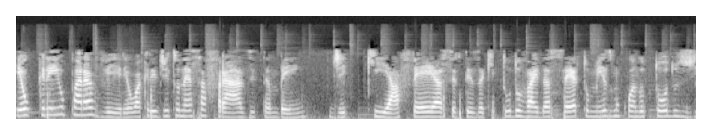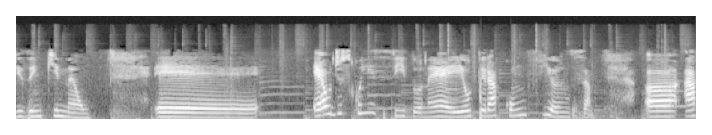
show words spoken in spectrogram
Eu creio para ver. Eu acredito nessa frase também de que a fé é a certeza que tudo vai dar certo, mesmo quando todos dizem que não. É, é o desconhecido, né? É eu ter a confiança. Uh, a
